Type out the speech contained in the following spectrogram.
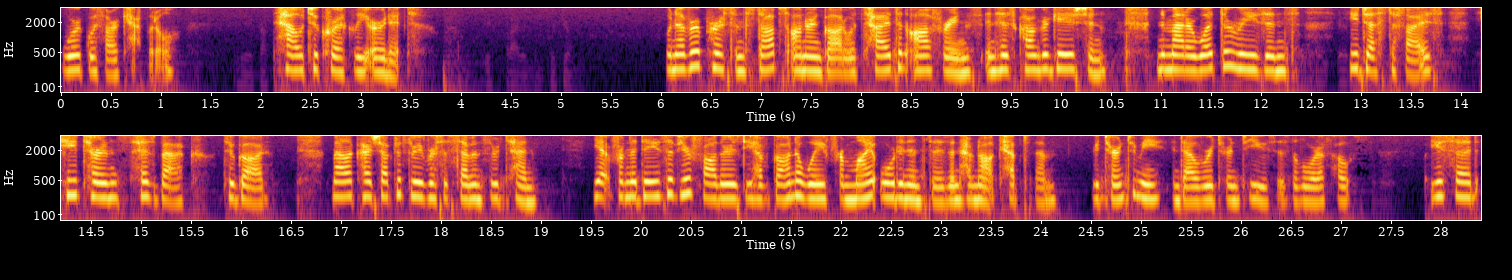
work with our capital, how to correctly earn it. Whenever a person stops honoring God with tithes and offerings in his congregation, no matter what the reasons he justifies, he turns his back to God. Malachi chapter 3 verses 7 through 10. Yet from the days of your fathers you have gone away from my ordinances and have not kept them. Return to me, and I will return to you, says the Lord of hosts. But you said,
